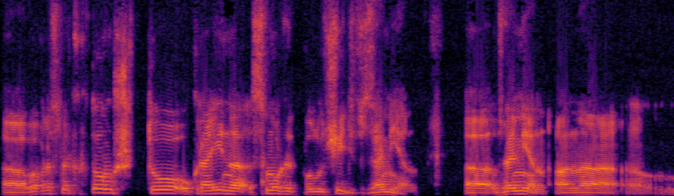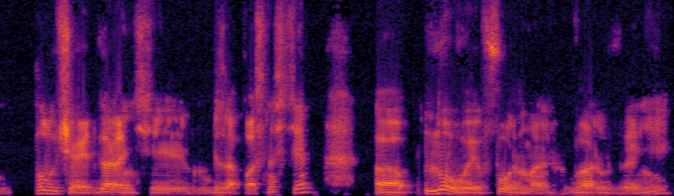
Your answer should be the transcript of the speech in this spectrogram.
А, Вопрос только в том, что Украина сможет получить взамен. А, Взамен она э, получает гарантии безопасности, а, новые формы вооружений.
